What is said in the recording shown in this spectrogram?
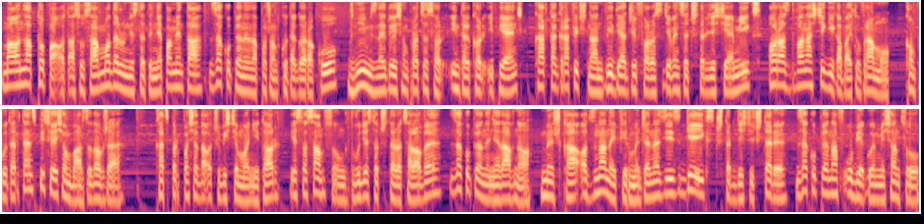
Ma on laptopa od Asusa, modelu niestety nie pamięta, zakupiony na początku tego roku. W nim znajduje się procesor Intel Core i5, karta graficzna Nvidia GeForce 940MX oraz 12 GB RAMu. Komputer ten spisuje się bardzo dobrze. Kacper posiada oczywiście monitor, jest to Samsung 24-calowy, zakupiony niedawno. Myszka od znanej firmy Genesis GX44, zakupiona w ubiegłym miesiącu.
